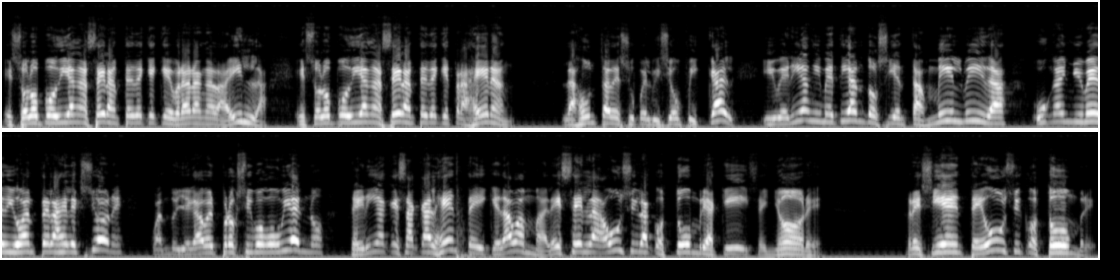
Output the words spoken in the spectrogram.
Eso lo podían hacer antes de que quebraran a la isla. Eso lo podían hacer antes de que trajeran la Junta de Supervisión Fiscal. Y venían y metían 200 mil vidas un año y medio antes de las elecciones. Cuando llegaba el próximo gobierno, tenía que sacar gente y quedaban mal. Esa es la uso y la costumbre aquí, señores reciente, uso y costumbre.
